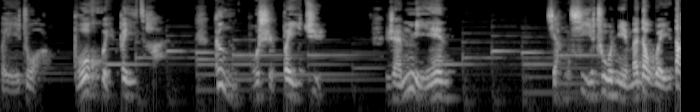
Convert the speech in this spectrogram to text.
悲壮不会悲惨，更不是悲剧。人民将记住你们的伟大，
